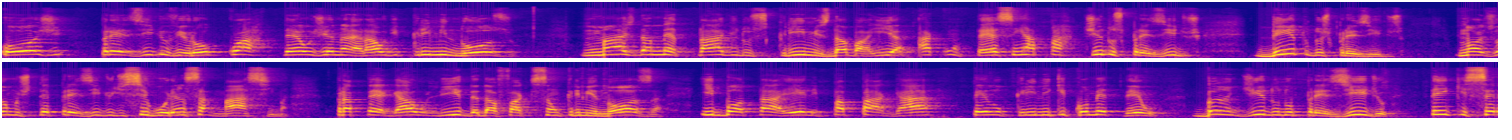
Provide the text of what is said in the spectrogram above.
Hoje, presídio virou quartel-general de criminoso. Mais da metade dos crimes da Bahia acontecem a partir dos presídios, dentro dos presídios. Nós vamos ter presídio de segurança máxima para pegar o líder da facção criminosa e botar ele para pagar pelo crime que cometeu. Bandido no presídio tem que ser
